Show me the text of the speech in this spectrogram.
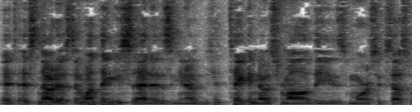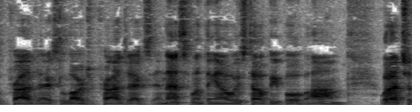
it, it's noticed. And one thing you said is, you know, taking notes from all of these more successful projects and larger projects. And that's one thing I always tell people. Um, what I,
